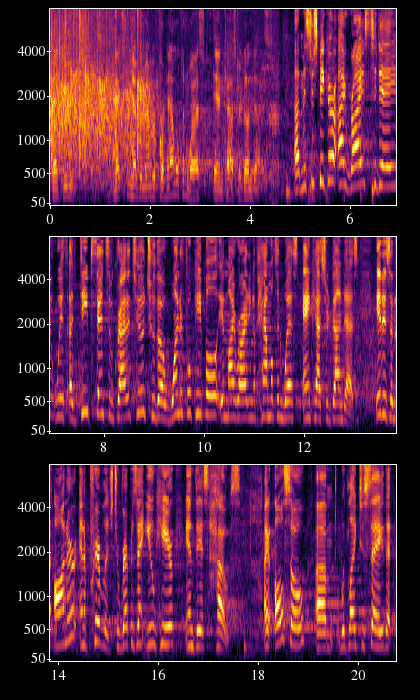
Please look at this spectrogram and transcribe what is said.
Thank you. Next, we have the member for Hamilton West, Ancaster Dundas. Uh, Mr. Speaker, I rise today with a deep sense of gratitude to the wonderful people in my riding of Hamilton West, Ancaster Dundas. It is an honour and a privilege to represent you here in this House. I also um, would like to say that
